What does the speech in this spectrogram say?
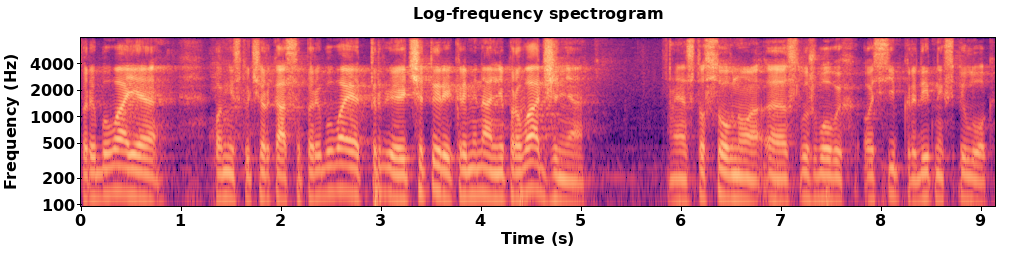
перебуває по місту Черкаси перебуває чотири кримінальні провадження стосовно службових осіб кредитних спілок.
